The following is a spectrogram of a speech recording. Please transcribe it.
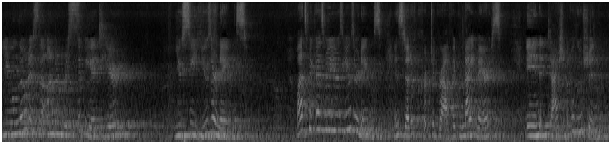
you will notice that under recipient here, you see usernames. Well, that's because we use usernames instead of cryptographic nightmares in Dash Evolution.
